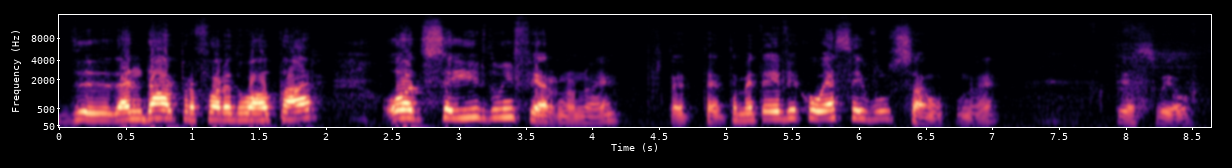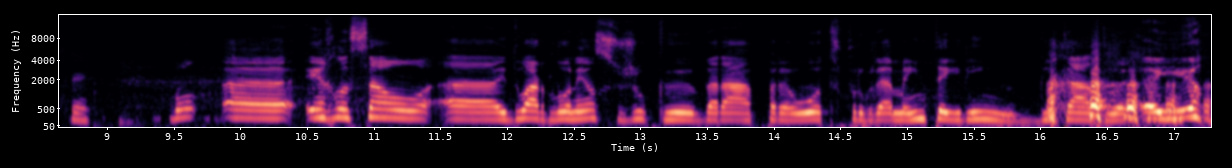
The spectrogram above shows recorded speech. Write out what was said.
de andar para fora do altar ou de sair do inferno, não é? Portanto, tem, também tem a ver com essa evolução, não é? Penso eu. Sim. Bom, uh, em relação a Eduardo Lourenço, julgo que dará para outro programa inteirinho dedicado a, a ele.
